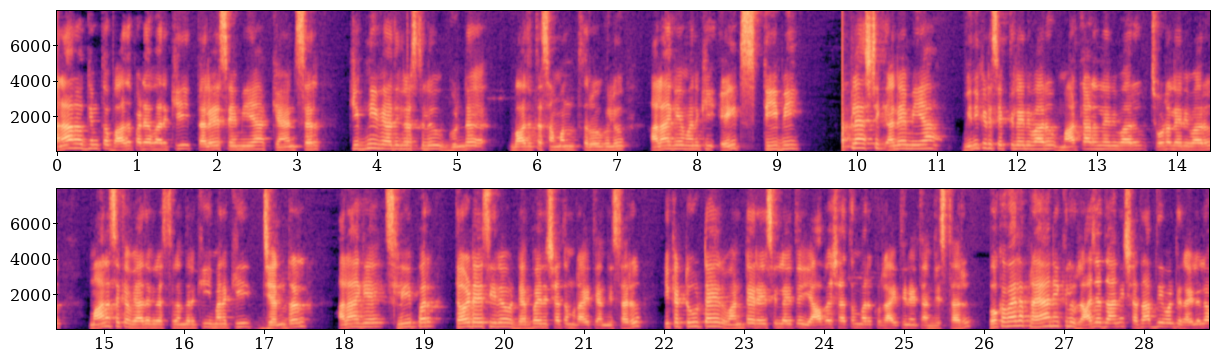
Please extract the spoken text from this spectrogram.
అనారోగ్యంతో బాధపడే వారికి తలేసేమియా క్యాన్సర్ కిడ్నీ వ్యాధిగ్రస్తులు గుండె బాధిత సంబంధిత రోగులు అలాగే మనకి ఎయిడ్స్ టీబీ అప్లాస్టిక్ అనేమియా వినికిడి శక్తి లేని వారు మాట్లాడలేని వారు చూడలేని వారు మానసిక వ్యాధిగ్రస్తులందరికీ మనకి జనరల్ అలాగే స్లీపర్ థర్డ్ ఏసీలో డెబ్బై ఐదు శాతం రాయితీ అందిస్తారు. ఇక టూ టైర్ వన్ టైర్ ఏసీలు అయితే యాభై శాతం వరకు రాయితీని అయితే అందిస్తారు. ఒకవేళ ప్రయాణికులు రాజధాని శతాబ్ది వంటి రైళ్ళలో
